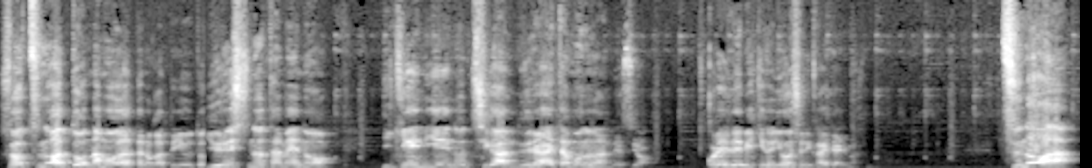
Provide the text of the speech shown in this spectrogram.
その角はどんなものだったのかというと、許しのための生贄の血が塗られたものなんですよ。これ、レビキの4章に書いてあります。角は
